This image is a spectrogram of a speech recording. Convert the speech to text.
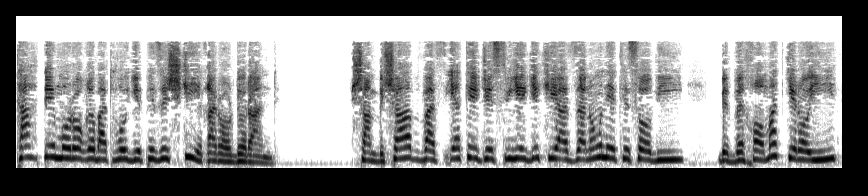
تحت مراقبت های پزشکی قرار دارند. شنبه شب وضعیت جسمی یکی از زنان اعتصابی به وخامت گرایید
